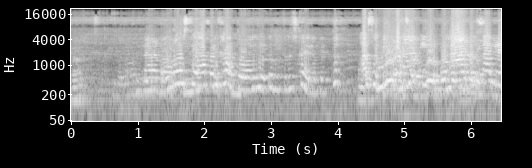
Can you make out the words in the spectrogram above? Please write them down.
हा? रोज ते आपण खातो हे कधीतरीच खायला भेटतं असं मी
